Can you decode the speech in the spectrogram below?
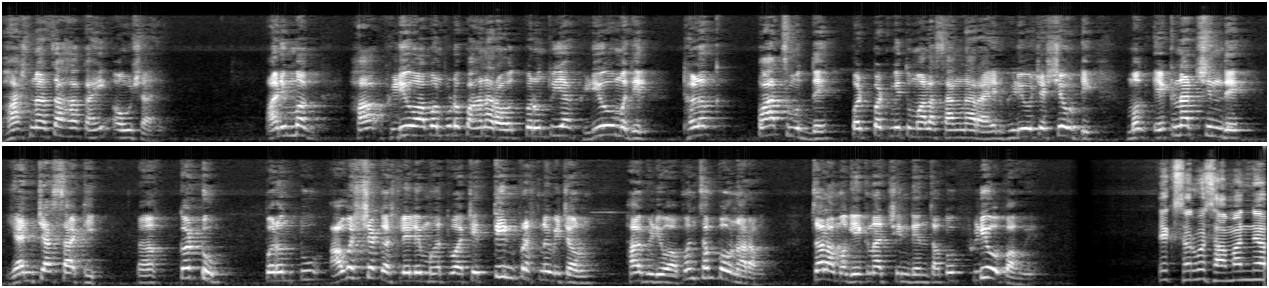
भाषणाचा हा काही अंश आहे. आणि मग हा व्हिडिओ आपण पुढे पाहणार आहोत परंतु या व्हिडिओमधील ठळक पाच मुद्दे पटपट मी तुम्हाला सांगणार आहे. व्हिडिओच्या शेवटी मग एकनाथ शिंदे यांच्यासाठी कटू परंतु आवश्यक असलेले महत्त्वाचे तीन प्रश्न विचारून हा व्हिडिओ आपण संपवणार आहोत. चला मग एकनाथ शिंदेचा तो व्हिडिओ पाहूया. एक सर्वसामान्य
